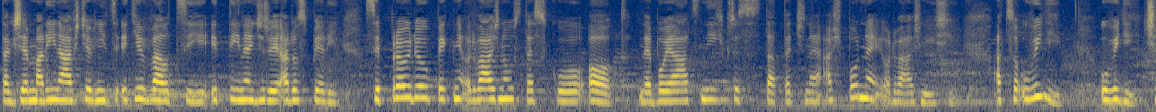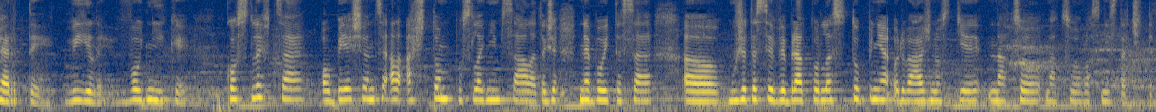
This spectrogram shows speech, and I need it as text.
Takže malí návštěvníci, i ti velcí, i teenageři a dospělí si projdou pěkně odvážnou stezku od nebojácných přes statečné až po nejodvážnější. A co uvidí? Uvidí čerty, víly, vodníky, kostlivce, oběšence, ale až v tom posledním sále. Takže nebojte se, uh, můžete si vybrat podle stupně odvážnosti, na co, na co vlastně stačíte.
